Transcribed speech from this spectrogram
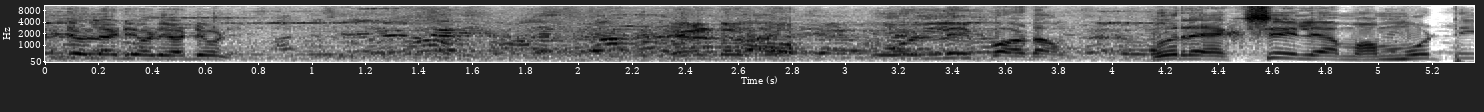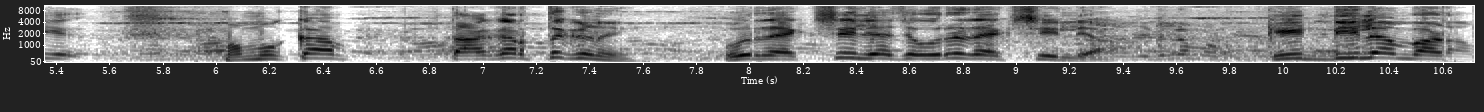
അടിപൊളി അടിപൊളി അടിപൊളി. പൊള്ളി പടം. ഒരു രക്ഷയില്ല മമ്മൂട്ടി മമ്മൂക്ക തകർത്തുക്കണ്. ഒരു രക്ഷയില്ല ചെ- ഒരു രക്ഷയില്ല. കിഡിലം പടം.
